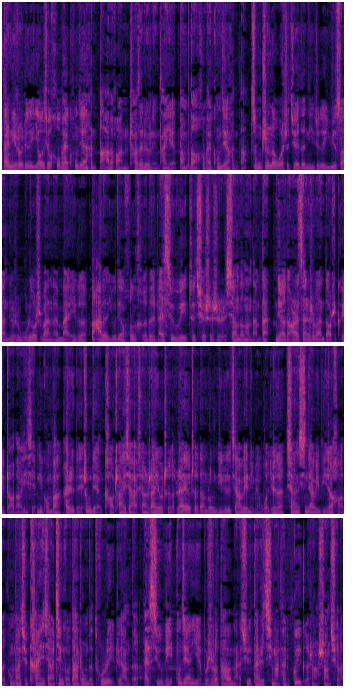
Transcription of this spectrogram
但是你说这个要求后排空间很大的话呢？叉 C 六零它也办不到，后排空间很大。总之呢，我是觉得你这个预算就是五六十万来买一个大的油电混合的 SUV，这确实是相当的难办。你要到二三十万倒是可以找到一些，你恐怕还是得重点考察一下像燃油车。燃油车当中，你这个价位里面，我觉得像性价比比较好的，恐怕去看一下进口大众的途锐这样的 SUV，空间也不是说大到哪去，但是起码它的规格上上去了，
